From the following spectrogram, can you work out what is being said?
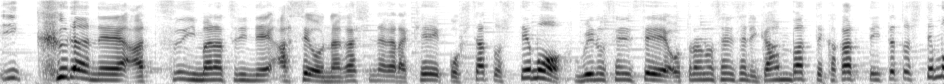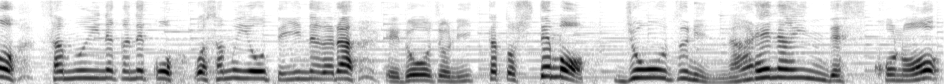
いくらね、暑い真夏にね、汗を流しながら稽古したとしても、上の先生、大人の先生に頑張ってかかっていたとしても、寒い中ね、こう、うわ、寒いよって言いながら、道場に行ったとしても、上手になれないんです。この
